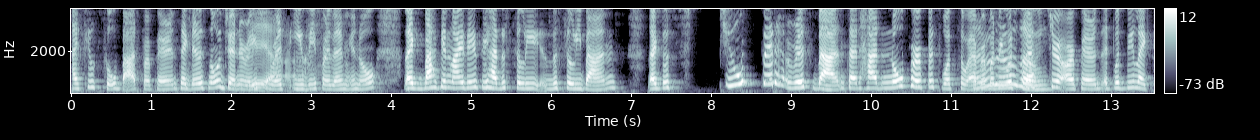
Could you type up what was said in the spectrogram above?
I feel so bad for parents. Like there's no generation where it's easy for them, you know? Like back in my days we had the silly the Silly Bandz. Like those stupid wristbands that had no purpose whatsoever. But we would them. pester our parents. It would be like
